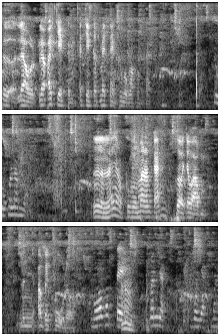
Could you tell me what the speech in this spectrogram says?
เออแล้วแล้วไอ้เจกกันไอ้เจกกับแม่แต่งคือบอกมาพร้อมกันดูคนละหมอเออแล้วอย่างกูมาทำกันกูจะว่ามันเอาไปขู่เหรอบอกว่าแต่งอืมมันอยากบ่อยากมา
